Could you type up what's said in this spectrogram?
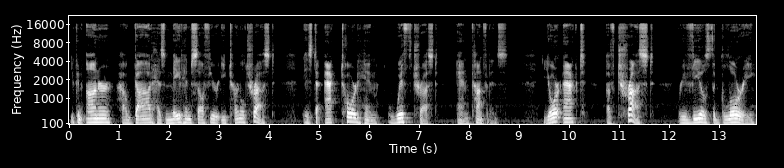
you can honor how God has made himself your eternal trust is to act toward him with trust and confidence. Your act of trust reveals the glory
